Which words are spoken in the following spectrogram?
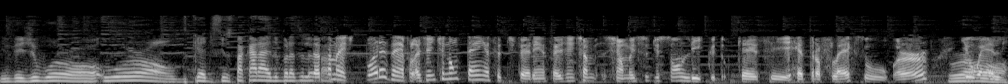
em vez de world, world, que é difícil pra caralho do brasileiro. Exatamente. Por exemplo, a gente não tem essa diferença, a gente chama, isso de som líquido, que é esse retroflexo, o R e o L.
